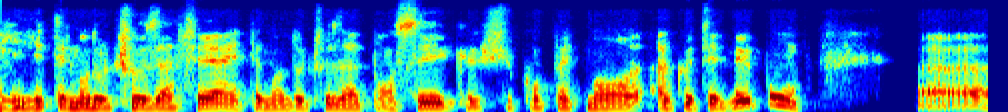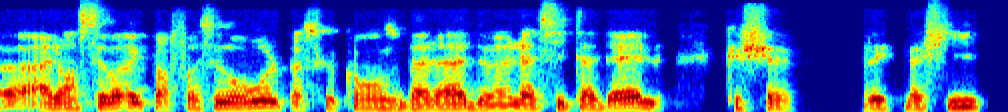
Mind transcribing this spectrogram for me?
il y a tellement d'autres choses à faire, il y a tellement d'autres choses à penser que je suis complètement à côté de mes pompes. alors c'est vrai que parfois c'est drôle parce que quand on se balade à la citadelle, que je suis avec ma fille,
